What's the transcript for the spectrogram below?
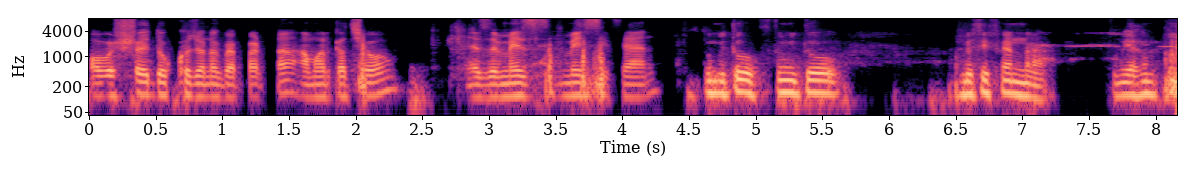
অবশ্যই দুঃখজনক ব্যাপারটা আমার কাছেও এজ এ মেসি ফ্যান তুমি তো তুমি তো মেসি ফ্যান না। তুমি এখন কি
